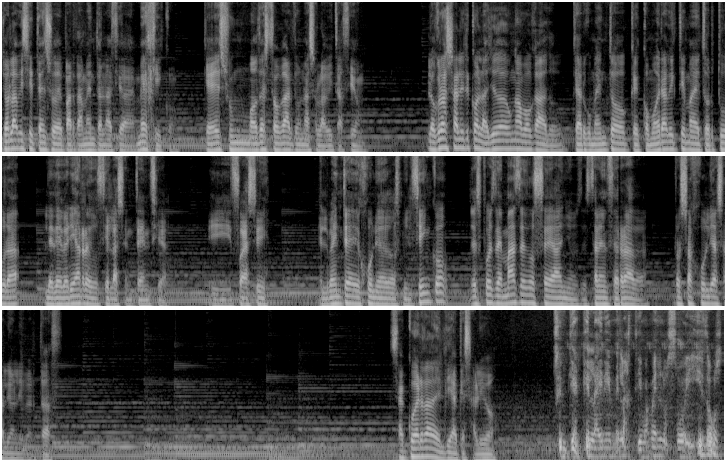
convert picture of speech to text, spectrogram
Yo la visité en su departamento en la Ciudad de México que es un modesto hogar de una sola habitación. Logró salir con la ayuda de un abogado que argumentó que como era víctima de tortura, le deberían reducir la sentencia. Y fue así. El 20 de junio de 2005, después de más de 12 años de estar encerrada, Rosa Julia salió en libertad. Se acuerda del día que salió. Sentía que el aire me lastimaba en los oídos,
